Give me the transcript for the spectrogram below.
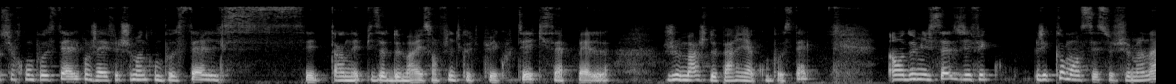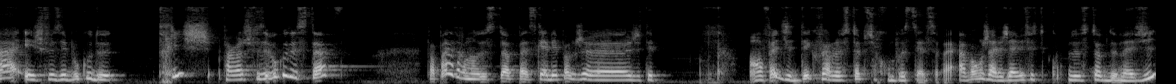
sur Compostelle, quand j'avais fait le chemin de Compostelle, c'est un épisode de Marie sans fil que tu peux écouter qui s'appelle Je marche de Paris à Compostelle. En 2016, j'ai fait, j'ai commencé ce chemin-là et je faisais beaucoup de triche. Enfin, je faisais beaucoup de stop Enfin, pas vraiment de stop, parce qu'à l'époque, j'étais. En fait, j'ai découvert le stop sur Compostelle. Avant, j'avais jamais fait de stop de ma vie.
